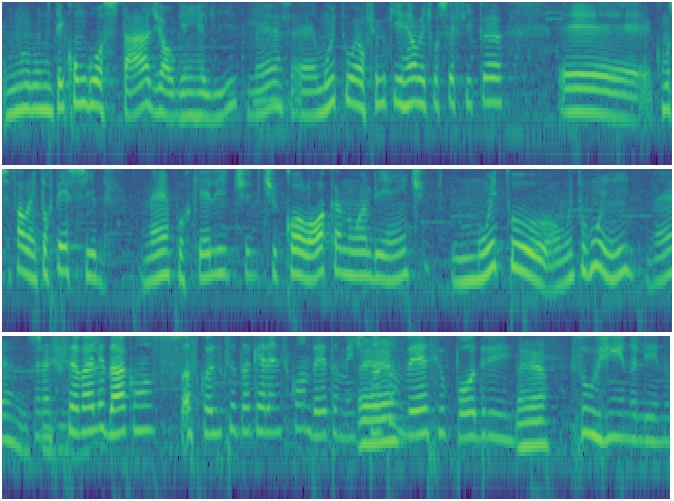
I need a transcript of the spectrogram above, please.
não, não tem como gostar de alguém ali, né? É muito, é um filme que realmente você fica, é, como você falou, entorpecido, né? Porque ele te, te coloca num ambiente muito muito ruim, né? Assim, Parece que você vai lidar com os, as coisas que você está querendo esconder também, de é, tanto ver se o podre é. surgindo ali. No...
